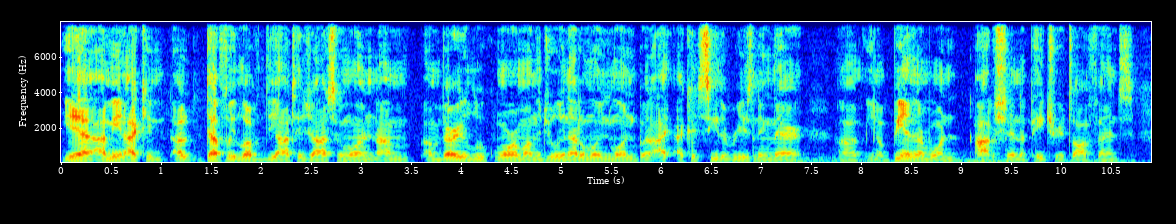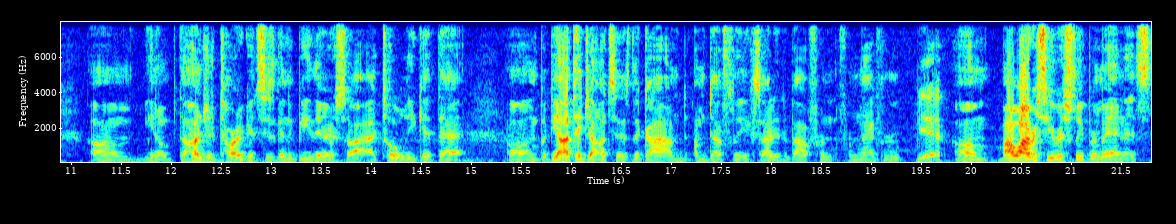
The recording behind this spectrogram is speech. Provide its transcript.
Yeah, I mean, I can. I definitely love the Diontae Johnson one. I'm I'm very lukewarm on the Julian Edelman one, but I, I could see the reasoning there. Um, you know, being the number one option in the Patriots offense, um, you know, the hundred targets is going to be there, so I, I totally get that. Um, but Diontae Johnson is the guy I'm, I'm definitely excited about from from that group. Yeah. Um, my wide receiver sleeper, man, it's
